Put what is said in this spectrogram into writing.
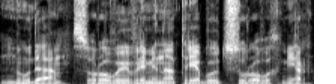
Ну да, суровые времена требуют суровых мер.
